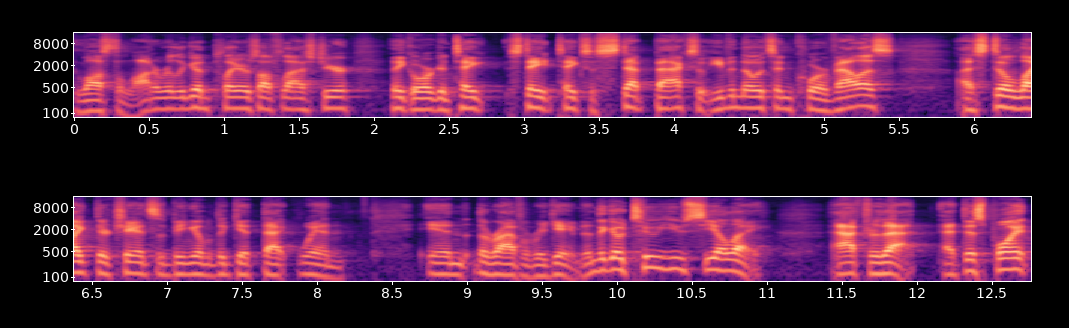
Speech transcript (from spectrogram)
Lost a lot of really good players off last year. I think Oregon take, State takes a step back. So even though it's in Corvallis, I still like their chances of being able to get that win in the rivalry game. Then they go to UCLA after that. At this point,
